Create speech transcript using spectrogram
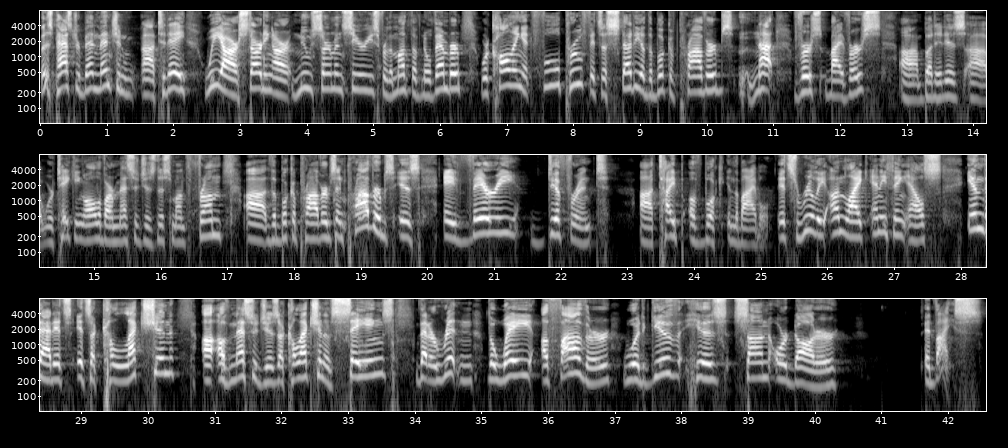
But as Pastor Ben mentioned uh, today, we are starting our new sermon series for the month of November. We're calling it Foolproof. It's a study of the book of Proverbs, not verse by verse, uh, but it is, uh, we're taking all of our messages this month from uh, the book of Proverbs. And Proverbs is a very different uh, type of book in the Bible. It's really unlike anything else in that it's, it's a collection uh, of messages, a collection of sayings that are written the way a father would give his son or daughter advice.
